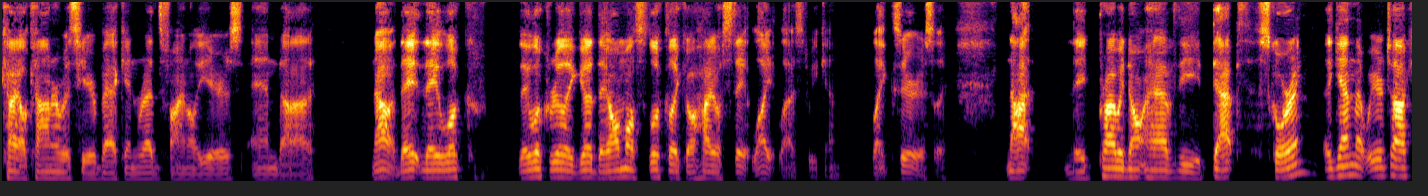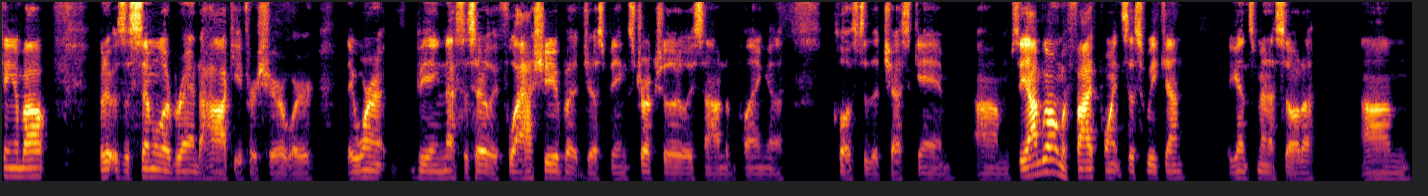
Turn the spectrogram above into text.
Kyle Connor was here back in Red's final years. And uh, no, they they look they look really good. They almost look like Ohio State light last weekend. Like seriously, not they probably don't have the depth scoring again that we were talking about, but it was a similar brand of hockey for sure, where they weren't being necessarily flashy, but just being structurally sound and playing a close to the chess game. Um, so yeah, I'm going with five points this weekend against Minnesota, um,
